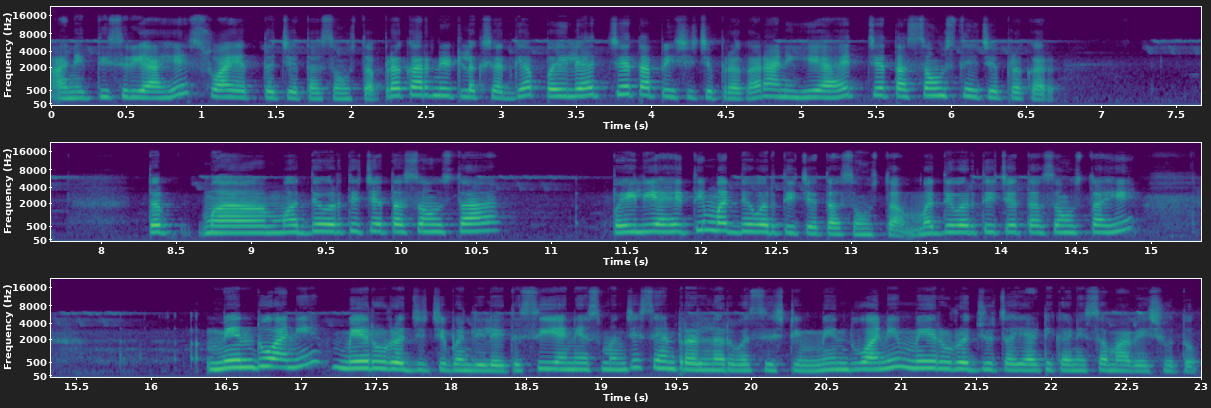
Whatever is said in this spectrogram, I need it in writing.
आणि तिसरी आहे स्वायत्त चेतासंस्था. प्रकार नीट लक्षात घ्या. पहिले आहेत चेतापेशीचे प्रकार आणि हे आहेत चेतासंस्थेचे प्रकार. तर म मध्यवर्ती चेतासंस्था पहिली आहे ती मध्यवर्ती चेतासंस्था. मध्यवर्ती चेतासंस्था ही मेंदू आणि मेरुरज्जूची बनलेली आहे. तर सी एन एस म्हणजे सेंट्रल नर्वस सिस्टीम मेंदू आणि मेरुरज्जूचा या ठिकाणी समावेश होतो.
